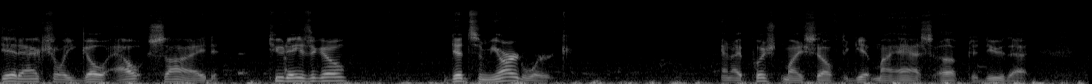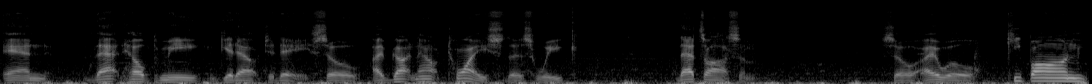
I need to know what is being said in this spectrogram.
did actually go outside 2 days ago, did some yard work, and I pushed myself to get my ass up to do that. And that helped me get out today. So I've gotten out twice this week. That's awesome. So I will keep on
